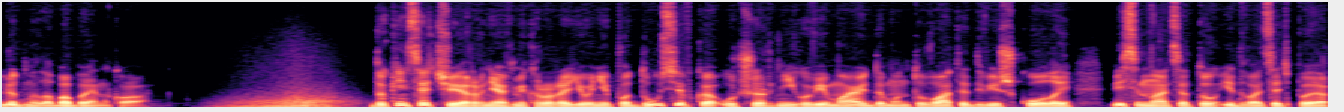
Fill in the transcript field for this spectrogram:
Людмила Бабенко. До кінця червня в мікрорайоні Подусівка у Чернігові мають демонтувати дві школи 18 і 21.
